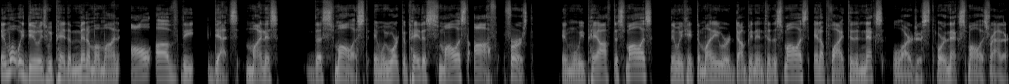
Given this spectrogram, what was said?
And what we do is we pay the minimum on all of the debts minus the smallest. And we work to pay the smallest off first. And when we pay off the smallest, then we take the money we're dumping into the smallest and apply it to the next largest or next smallest rather.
